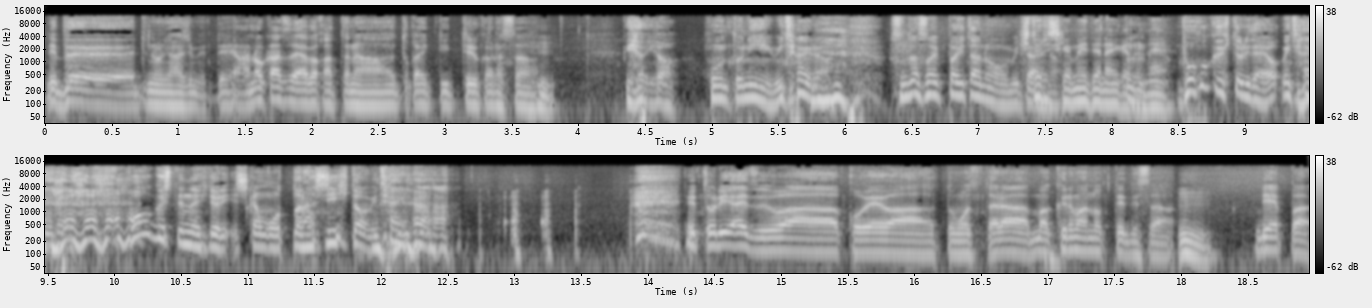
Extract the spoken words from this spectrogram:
で、ブーって乗り始めて、あの数やばかったなとか言って言ってるからさ、いやいや、本当に？みたいな。そんなそういっぱいいたの？みたいな。一人しか見えてないからね。うん。僕一人だよ？みたいな。僕してんの一人、しかもおとなしい人？みたいな。で、とりあえず、うわー、怖えわーと思ってたら、まあ車乗っててさ、んで、やっぱ、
